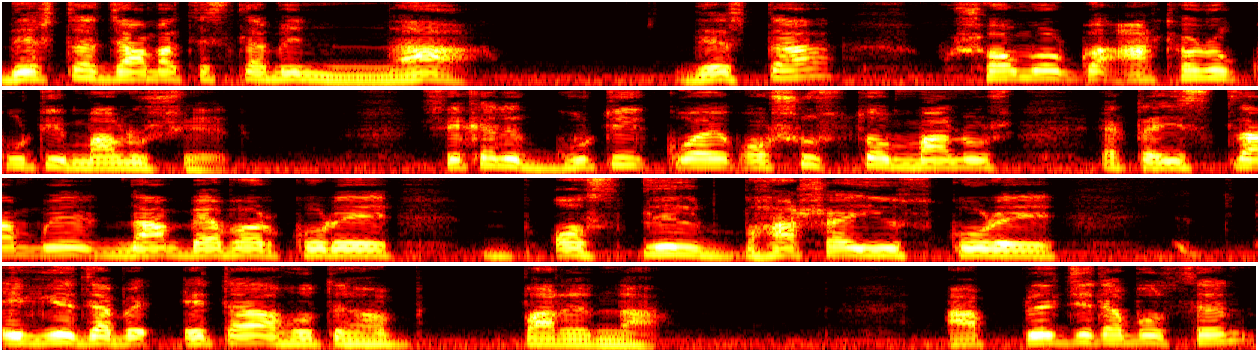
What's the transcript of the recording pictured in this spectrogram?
দেশটা জামাত ইসলামী না। দেশটা সমগ্র আঠারো কোটি মানুষের। সেখানে গুটি কয়েক অসুস্থ মানুষ একটা ইসলামের নাম ব্যবহার করে, অশ্লীল ভাষা ইউজ করে এগিয়ে যাবে, এটা হতে হবে, পারে না। আপনি যেটা বলছেন,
